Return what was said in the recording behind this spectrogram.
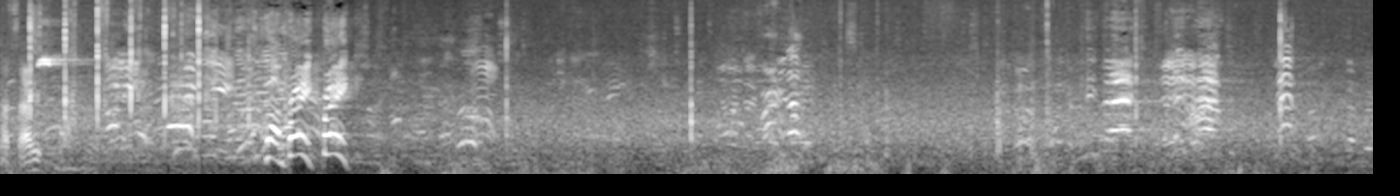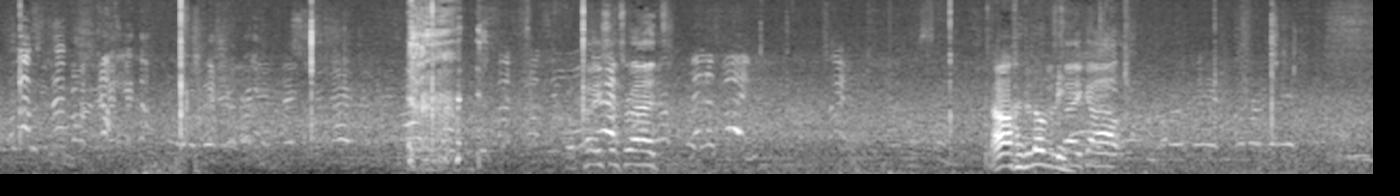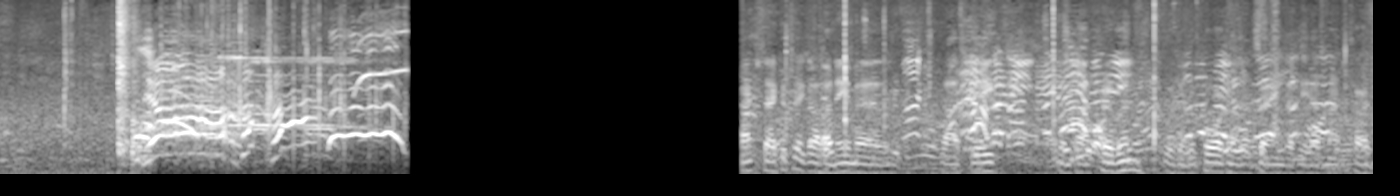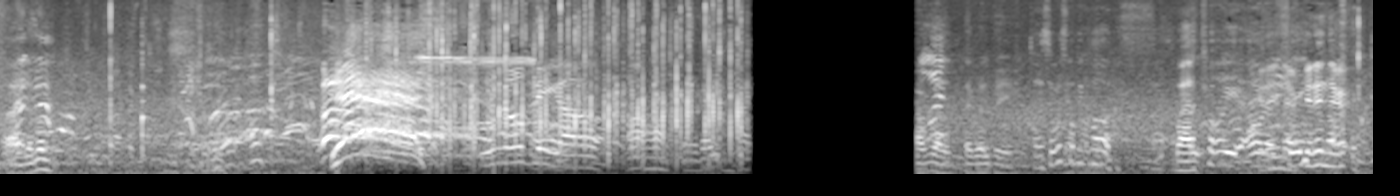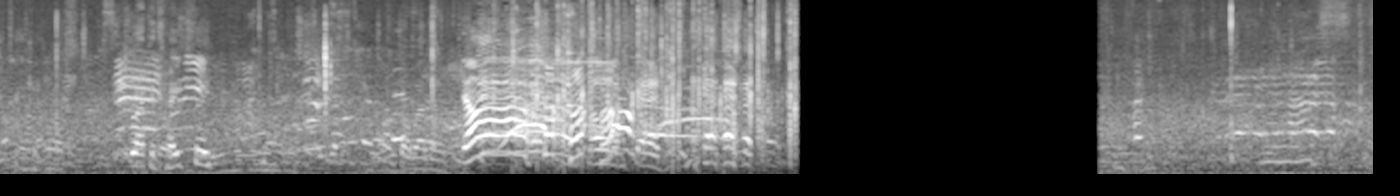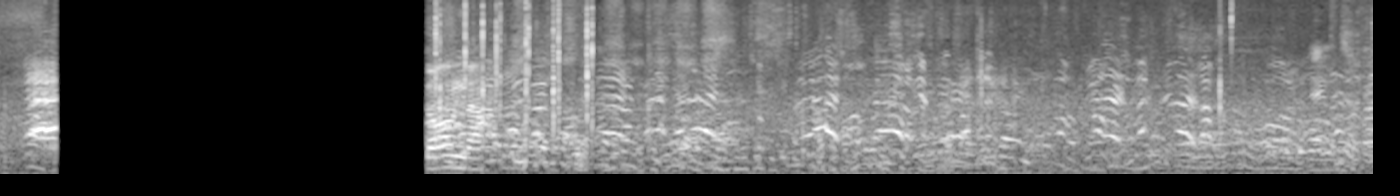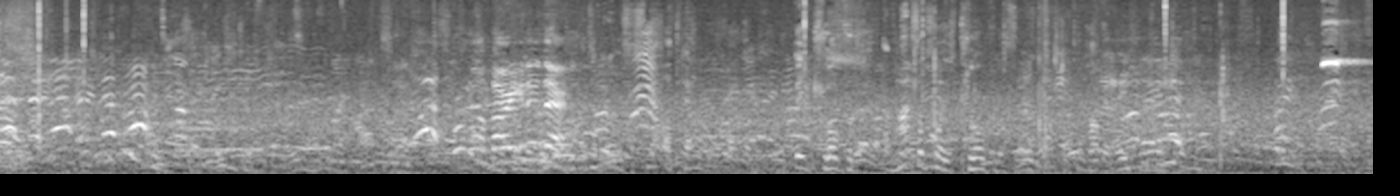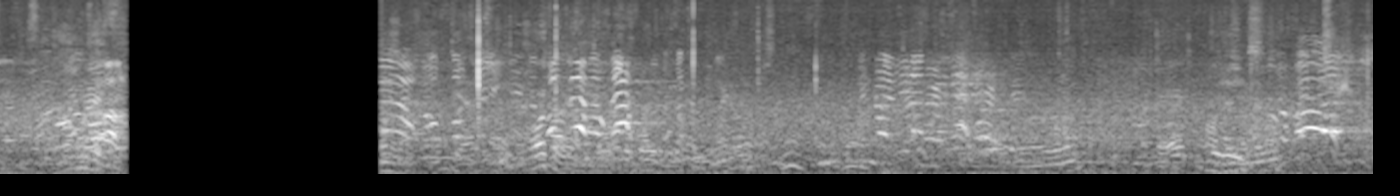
That's out. Come on, break, break! Patience, Red. Oh, lovely. Take out. Match secretary got an email last week from Pat Cribben with a report on it saying that he had match cards available. Yes! Lovely. Oh, oh. Oh, well, there will be. So what's going to be called? Well, Toy or Get in there, get in there. Brackets HC. Yeah! oh, it's dead. Donna. Come on, Barry, get in there. Big club for the, a massive sized club for the city. Population.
